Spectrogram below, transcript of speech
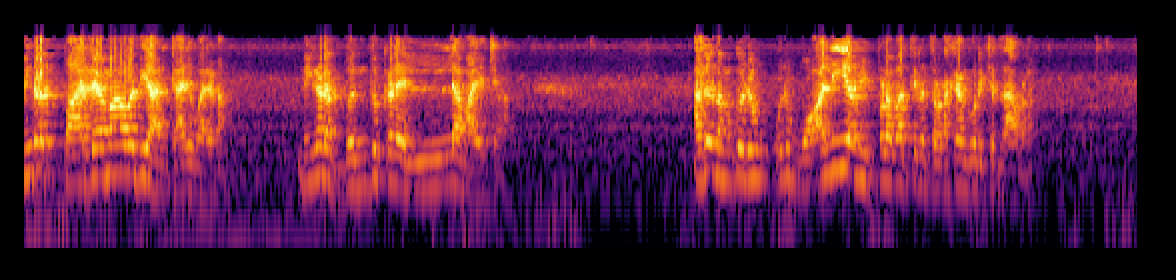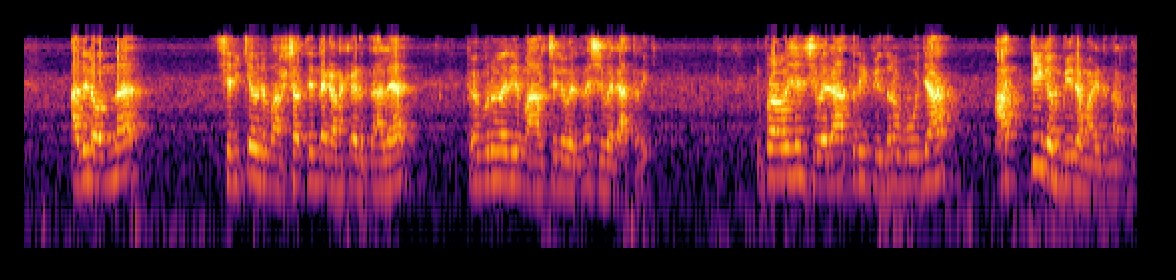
നിങ്ങൾ പരമാവധി ആൾക്കാർ വരണം. നിങ്ങളുടെ ബന്ധുക്കളെ എല്ലാം അയക്കണം. അത് നമുക്കൊരു ഒരു വലിയ വിപ്ലവത്തിന് തുടക്കം കുറിക്കുന്നതാവണം. അതിലൊന്ന് ശരിക്കും ഒരു വർഷത്തിന്റെ കണക്കെടുത്താൽ ഫെബ്രുവരി മാർച്ചിൽ വരുന്ന ശിവരാത്രി. ഇപ്രാവശ്യം ശിവരാത്രി പിതൃപൂജ അതിഗംഭീരമായിട്ട് നടന്നു.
